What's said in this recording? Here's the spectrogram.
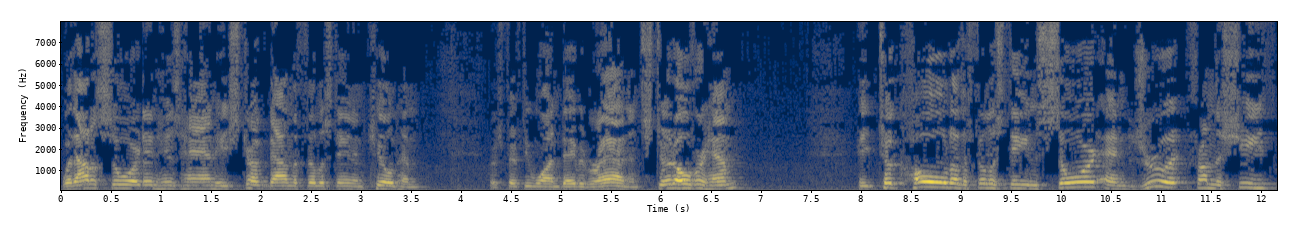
Without a sword in his hand, he struck down the Philistine and killed him. Verse 51 David ran and stood over him. He took hold of the Philistine's sword and drew it from the sheath.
